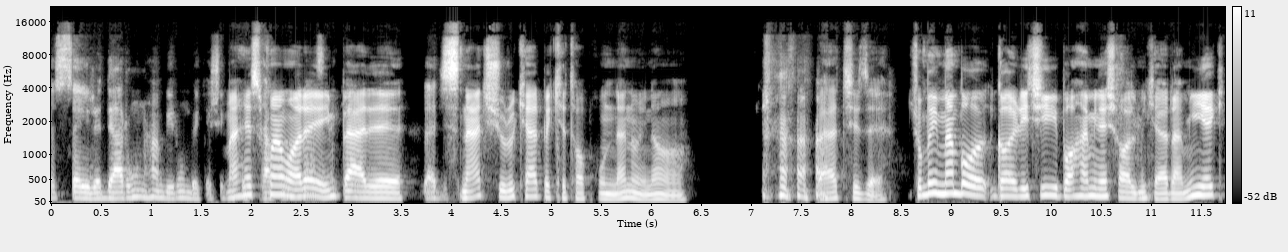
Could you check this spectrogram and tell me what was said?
سیر درون هم بیرون بکشید من حس کنم آره این بعد سنچ شروع کرد به کتاب خوندن و اینا. بعد چیزه. چون ببین من با گاریچی با همینش حال می‌کردم. این یک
